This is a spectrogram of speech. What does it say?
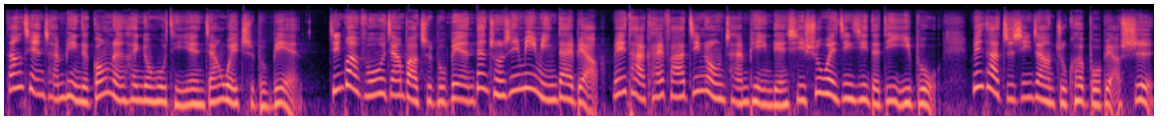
当前产品的功能和用户体验将维持不变。尽管服务将保持不变，但重新命名代表 Meta 开发金融产品联系数位经济的第一步。Meta 执行长祖克伯表示，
